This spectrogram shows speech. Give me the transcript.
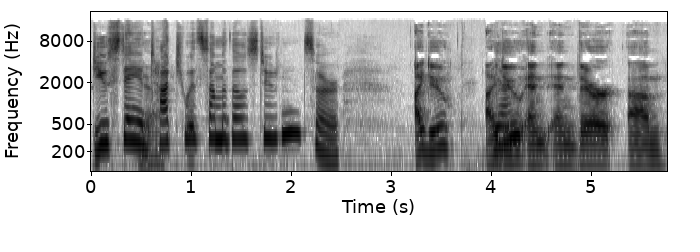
Do you stay in yeah. touch with some of those students or I do. I yeah. do and and they're um,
